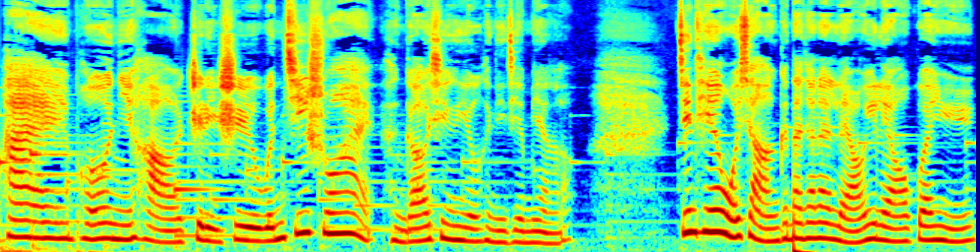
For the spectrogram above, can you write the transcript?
嗨，朋友你好，这里是文姬说爱，很高兴又和你见面了。今天我想跟大家来聊一聊关于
